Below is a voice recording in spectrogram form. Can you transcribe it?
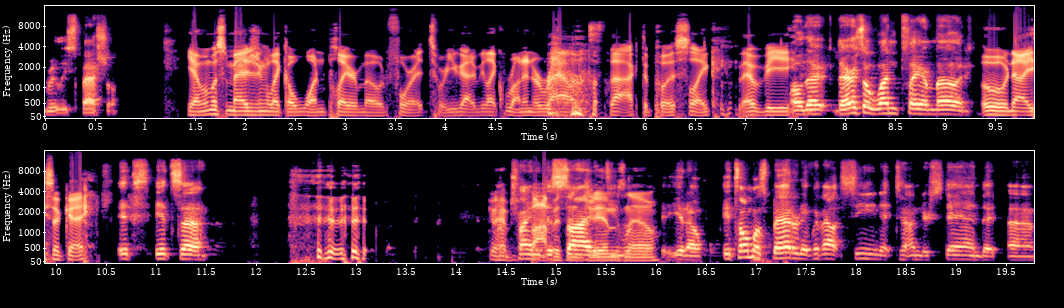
really special Yeah, I'm almost imagining like a one-player mode for it, to where you got to be like running around the octopus. Like that would be. oh there there's a one player mode Oh, nice. Okay. it's it's a Gonna I'm have trying to decide if you, now. you know it's almost better to without seeing it to understand that uh,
